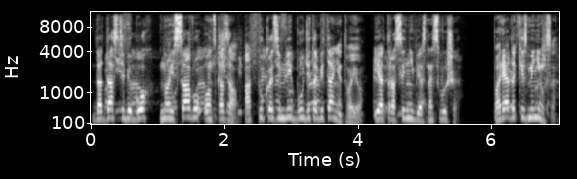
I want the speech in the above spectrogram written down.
да даст тебе Бог, но Исаву он сказал, от тука земли будет обитание твое, и от росы небесной свыше. Порядок изменился.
